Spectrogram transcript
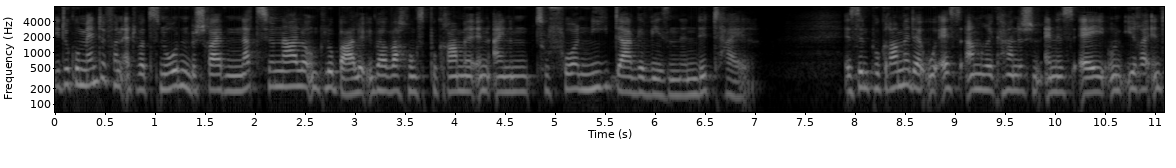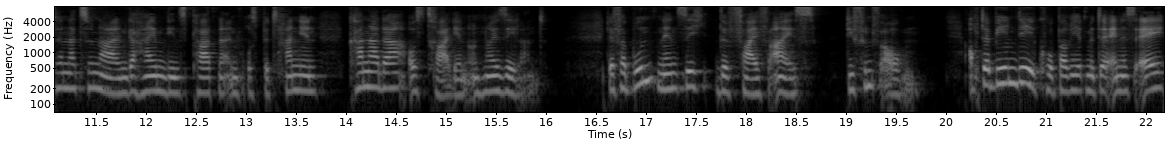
Die Dokumente von Edward Snowden beschreiben nationale und globale Überwachungsprogramme in einem zuvor nie dagewesenen Detail. Es sind Programme der US-amerikanischen NSA und ihrer internationalen Geheimdienstpartner in Großbritannien, Kanada, Australien und Neuseeland. Der Verbund nennt sich The Five Eyes, die fünf Augen. Auch der BND kooperiert mit der NSA,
